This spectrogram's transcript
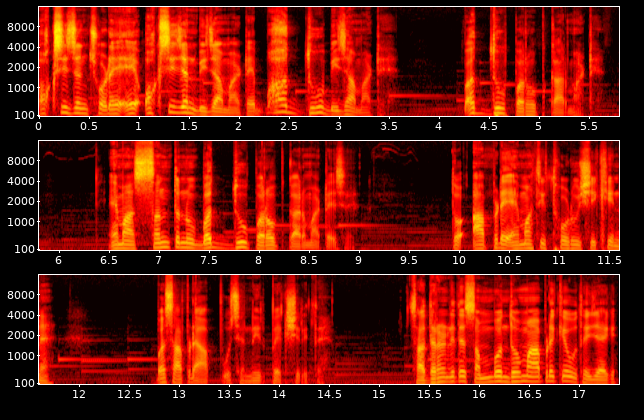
ઓક્સિજન છોડે એ ઓક્સિજન બીજા માટે, બધું બીજા માટે, બધું પરોપકાર માટે. એમાં સંતનું બધું પરોપકાર માટે છે. તો આપણે એમાંથી થોડું શીખીને બસ આપણે આપવું છે નિરપેક્ષ રીતે. સાધારણ રીતે સંબંધોમાં આપણે કેવું થઈ જાય કે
